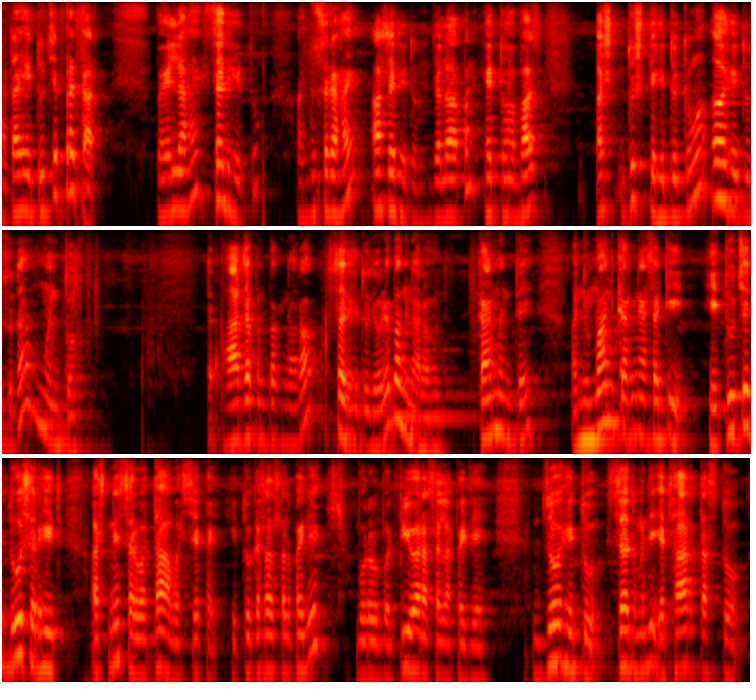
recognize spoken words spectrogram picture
आता हेतूचे प्रकार. पहिला आहे सदहेतू आणि दुसरा आहे असद हेतू ज्याला आपण हेतुभास अश दुष्ट हेतू किंवा अहेतू सुद्धा म्हणतो. तर आज आपण बघणार आहोत सदहेतू तेवढे बघणार आहोत. काय म्हणते? अनुमान करण्यासाठी हेतूचे दोषरहित असणे सर्वथा आवश्यक आहे. हेतू कसा असायला पाहिजे? बरोबर प्युअर असायला पाहिजे. जो हेतू सद म्हणजे यथार्थ असतो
